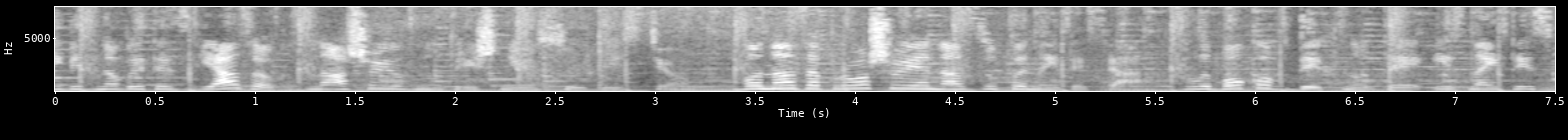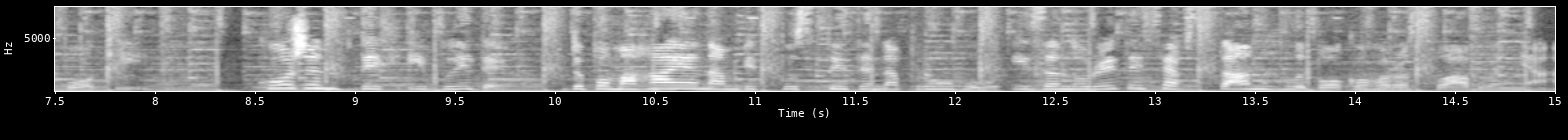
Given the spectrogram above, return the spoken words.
і відновити зв'язок з нашою внутрішньою сутністю. Вона запрошує нас зупинитися, глибоко вдихнути і знайти спокій. Кожен вдих і видих допомагає нам відпустити напругу і зануритися в стан глибокого розслаблення.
